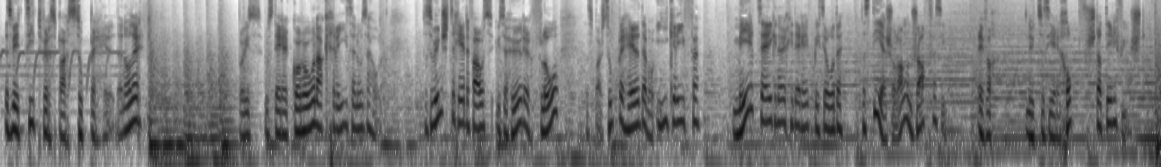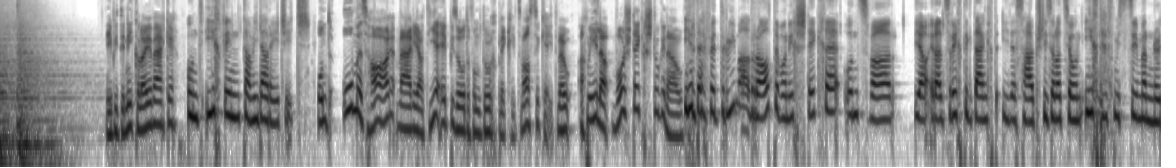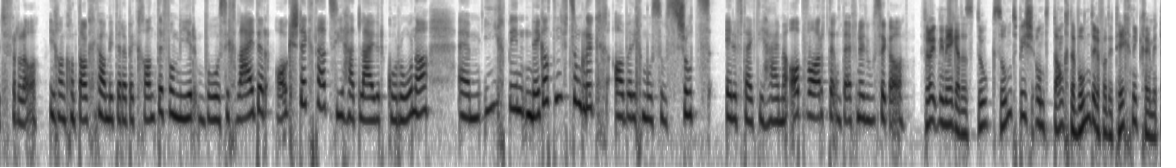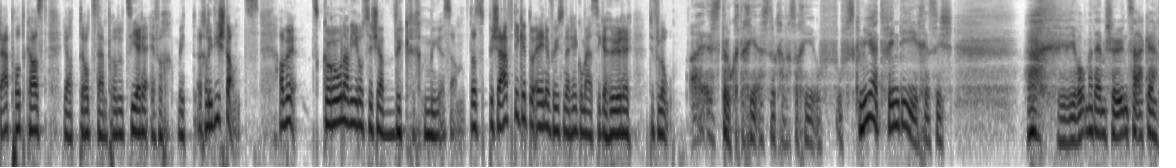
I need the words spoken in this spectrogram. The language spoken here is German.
Es wird Zeit für ein paar Superhelden, oder? Die uns aus dieser Corona-Krise rausholen. Das wünscht sich jedenfalls unser Hörer Flo, ein paar Superhelden, die eingreifen. Wir zeigen euch in dieser Episode, dass die schon lange am Arbeiten sind. Einfach nutzen sie ihren Kopf statt ihre Füße. Ich bin der Nico Leuenberger. Und ich bin Tamila Regic. Und um ein Haar wäre ja diese Episode vom Durchblick ins Wasser geht. Weil, Amila, wo steckst du genau? Ihr dürft dreimal raten, wo ich stecke. Und zwar, ja, ihr habt es richtig gedacht, in der Selbstisolation. Ich darf mein Zimmer nicht verlassen. Ich hatte Kontakt mit einer Bekannten von mir, die sich leider angesteckt hat. Sie hat leider Corona. Ähm, ich bin negativ zum Glück, aber ich muss aus Schutz elf Tage die Heime abwarten und darf nicht rausgehen. Freut mich mega, dass du gesund bist und dank der Wunder von der Technik können wir diesen Podcast ja trotzdem produzieren, einfach mit ein bisschen Distanz. Aber das Coronavirus ist ja wirklich mühsam. Das beschäftigt auch einen von unseren regelmäßigen Hörern, den Flo. Ah, es drückt, ein bisschen, es drückt einfach so ein bisschen auf, aufs Gemüt, finde ich. Es ist, ach, wie, wie will man dem schön sagen?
